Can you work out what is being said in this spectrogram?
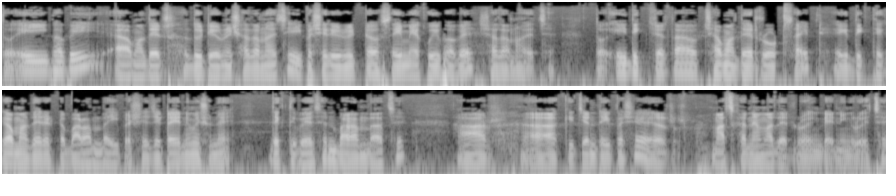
তো এইভাবেই আমাদের দুইটা ইউনিট সাজানো হয়েছে। এই পাশের ইউনিটটাও সেম একইভাবে সাজানো হয়েছে। তো এই দিকটা হচ্ছে আমাদের রোড সাইড এই দিক থেকে আমাদের একটা বারান্দা এই পাশে, যেটা অ্যানিমেশনে দেখতে পেয়েছেন, বারান্দা আছে। আর কিচেনটা এই পাশে, আর মাঝখানে আমাদের ড্রয়িং ডাইনিং রয়েছে।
